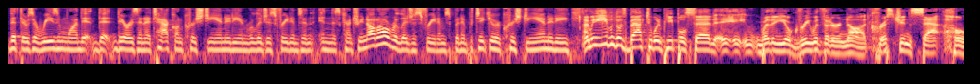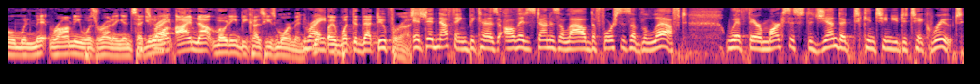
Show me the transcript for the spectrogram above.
that there's a reason why that, that there is an attack on Christianity and religious freedoms in, in this country. Not all religious freedoms, but in particular Christianity. I mean, it even goes back to when people said, eh, eh, whether you agree with it or not, Christians sat home when Mitt Romney was running and said, That's you know right. what, I'm not voting because he's Mormon. Right. What, and what did that do for us? It did nothing because all that it's done is allowed the forces of the left with their Marxist agenda to continue to take root.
